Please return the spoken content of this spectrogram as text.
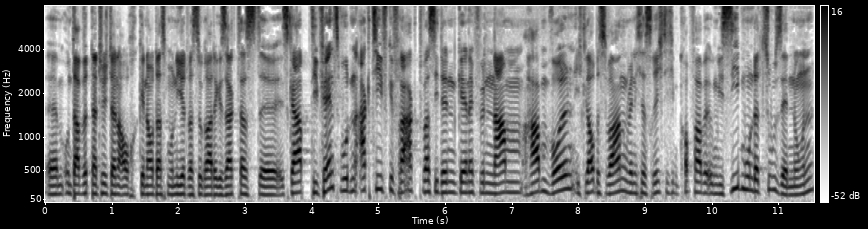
Ähm, und da wird natürlich dann auch genau das moniert, was du gerade gesagt hast. Äh, es gab, die Fans wurden aktiv gefragt, was sie denn gerne für einen Namen haben wollen. Ich glaube, es waren, wenn ich das richtig im Kopf habe, irgendwie 700 Zusendungen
